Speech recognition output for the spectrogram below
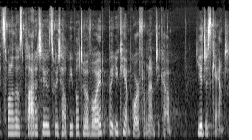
it's one of those platitudes we tell people to avoid, but you can't pour from an empty cup. You just can't.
